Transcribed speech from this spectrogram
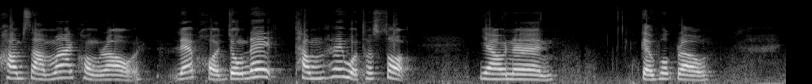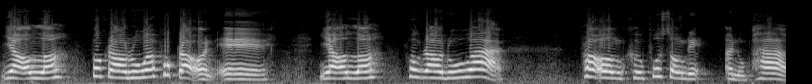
ความสามารถของเรา และขอจงได้ทำให้บททดสอบ ยาวนาน แก่พวกเรา ยาอัลลอฮ์พวกเรารู้ว่าพวกเราอ่อนแอยาอัลลอฮ์พวกเรารู้ว่า พระองค์คือผู้ทรงอนุภาพ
